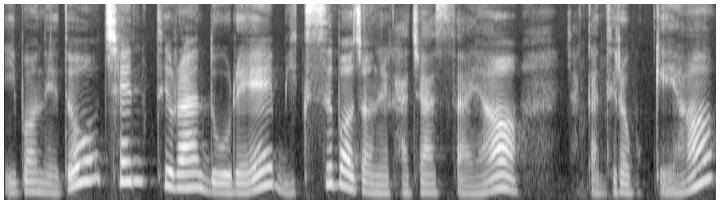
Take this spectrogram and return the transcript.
이번에도 챈트와 노래 믹스 버전을 가져왔어요. 잠깐 들어볼게요.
